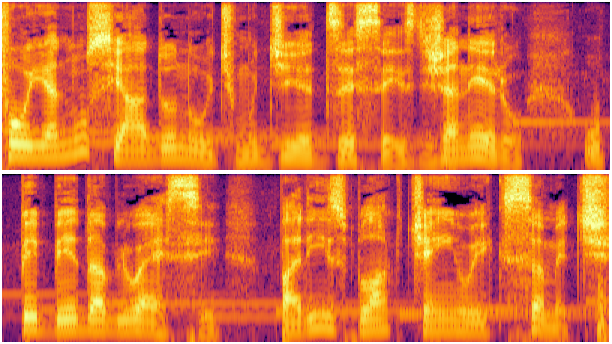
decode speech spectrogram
Foi anunciado no último dia 16 de janeiro o PBWS Paris Blockchain Week Summit,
